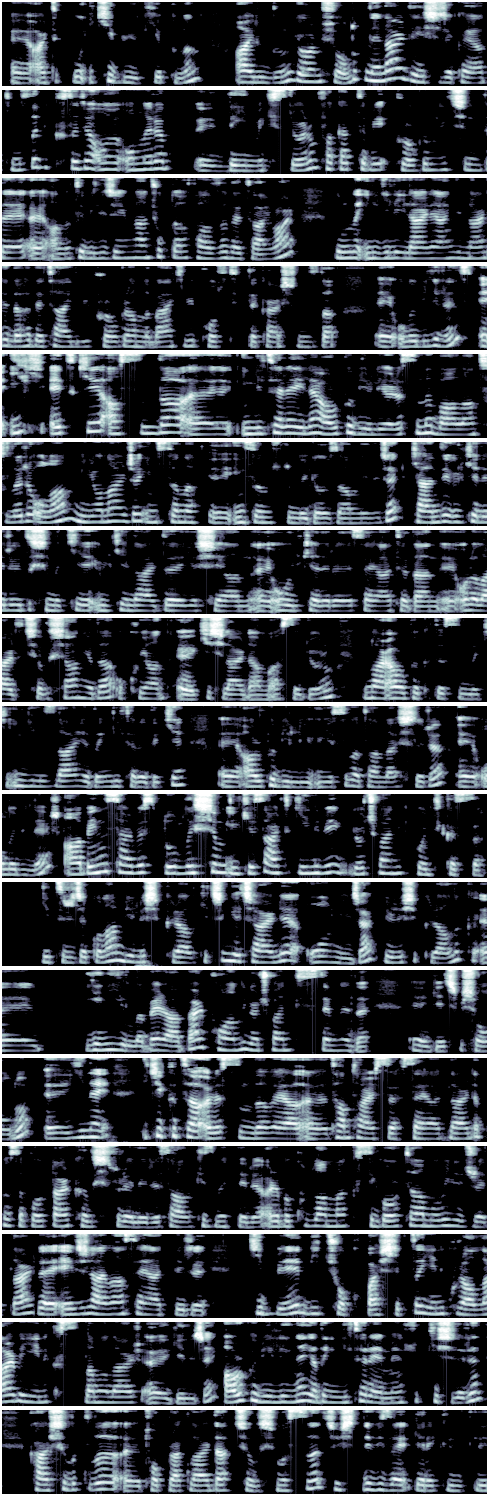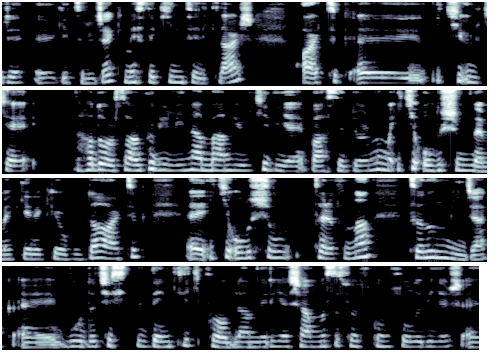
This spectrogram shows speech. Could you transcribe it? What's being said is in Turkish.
e, artık bu iki büyük yapının ayrıldığını görmüş olduk. Neler değişecek hayatımızda bir kısaca onlara e, değinmek istiyorum. Fakat tabii programın içinde e, anlatabileceğimden çok daha fazla detay var. Bununla ilgili ilerleyen günlerde daha detaylı bir programla belki bir post-itle karşınızda e, olabiliriz. E, ilk etki aslında e, İngiltere ile Avrupa Birliği arasında bağlantıları olan milyonlarca insanı e, insanın üstünde gözlemlenecek. Kendi ülkeleri dışındaki ülkelerde yaşayan, e, o ülkelere seyahat eden, e, oralarda çalışan ya da okuyan e, kişilerden bahsediyorum. Bunlar Avrupa kıtasındaki İngilizler ya da İngiltere'deki e, Avrupa Birliği üyesi vatandaşları e, olabilir. AB'nin serbest dolaşım ilkesi artık yeni bir göçmenlik politikası getirecek olan Birleşik Krallık için geçerli olmayacak. Birleşik Krallık e, yeni yılla beraber puanlı göçmenlik sistemine de e, geçmiş oldu. E, yine iki kıta arasında veya e, tam tersi seyahatlerde pasaportlar, kalış süreleri, sağlık hizmetleri, araba kullanmak, sigorta, mobil ücretler ve evcil hayvan seyahatleri gibi birçok başlıkta yeni kurallar ve yeni kısıtlamalar e, gelecek. Avrupa Birliği'ne ya da İngiltere'ye mensup kişilerin karşılıklı e, topraklarda çalışması çeşitli vize gereklilikleri getirecek. Mesleki nitelikler artık iki ülke daha doğrusu Avrupa Birliği'nden ben bir ülke diye bahsediyorum ama iki oluşum demek gerekiyor burada artık. E, iki oluşum tarafından tanınmayacak. E, burada çeşitli denklik problemleri yaşanması söz konusu olabilir. E,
